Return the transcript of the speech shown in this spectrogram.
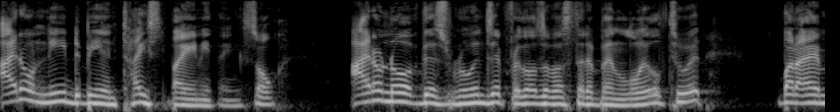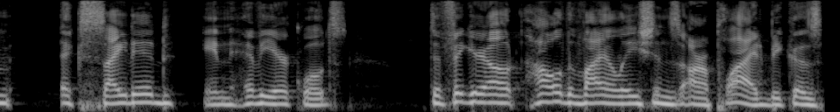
I don't need to be enticed by anything. So I don't know if this ruins it for those of us that have been loyal to it, but I'm excited in heavy air quotes to figure out how the violations are applied because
